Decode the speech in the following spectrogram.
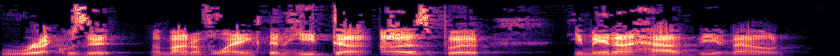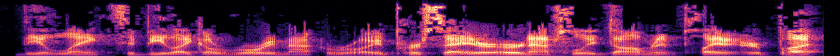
requisite amount of length, and he does, but he may not have the amount, the length to be like a Rory McIlroy per se, or, or an absolutely dominant player, but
